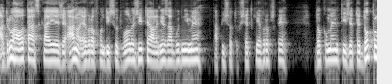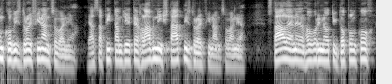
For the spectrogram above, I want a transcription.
A druhá otázka je, že áno, eurofondy sú dôležité, ale nezabudnime, a tu všetky európske dokumenty, že to je doplnkový zdroj financovania. Ja sa pýtam, kde je ten hlavný štátny zdroj financovania. Stále hovoríme o tých doplnkoch,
